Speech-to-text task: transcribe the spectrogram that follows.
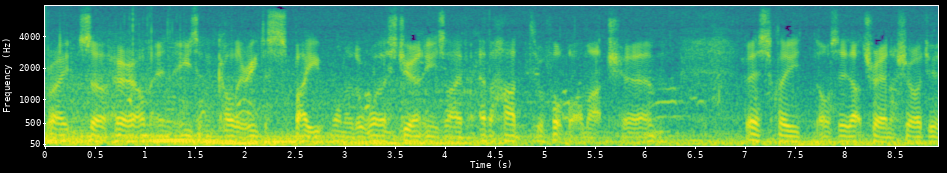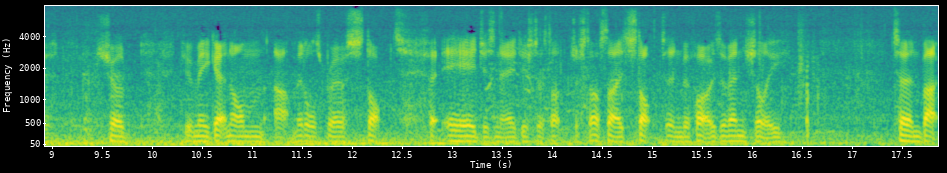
Right, so here I'm in Easington Colliery despite one of the worst journeys I've ever had to a football match. Um, basically, obviously that train I showed you showed with me getting on at Middlesbrough stopped for ages and ages just just outside Stockton before it was eventually turned back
